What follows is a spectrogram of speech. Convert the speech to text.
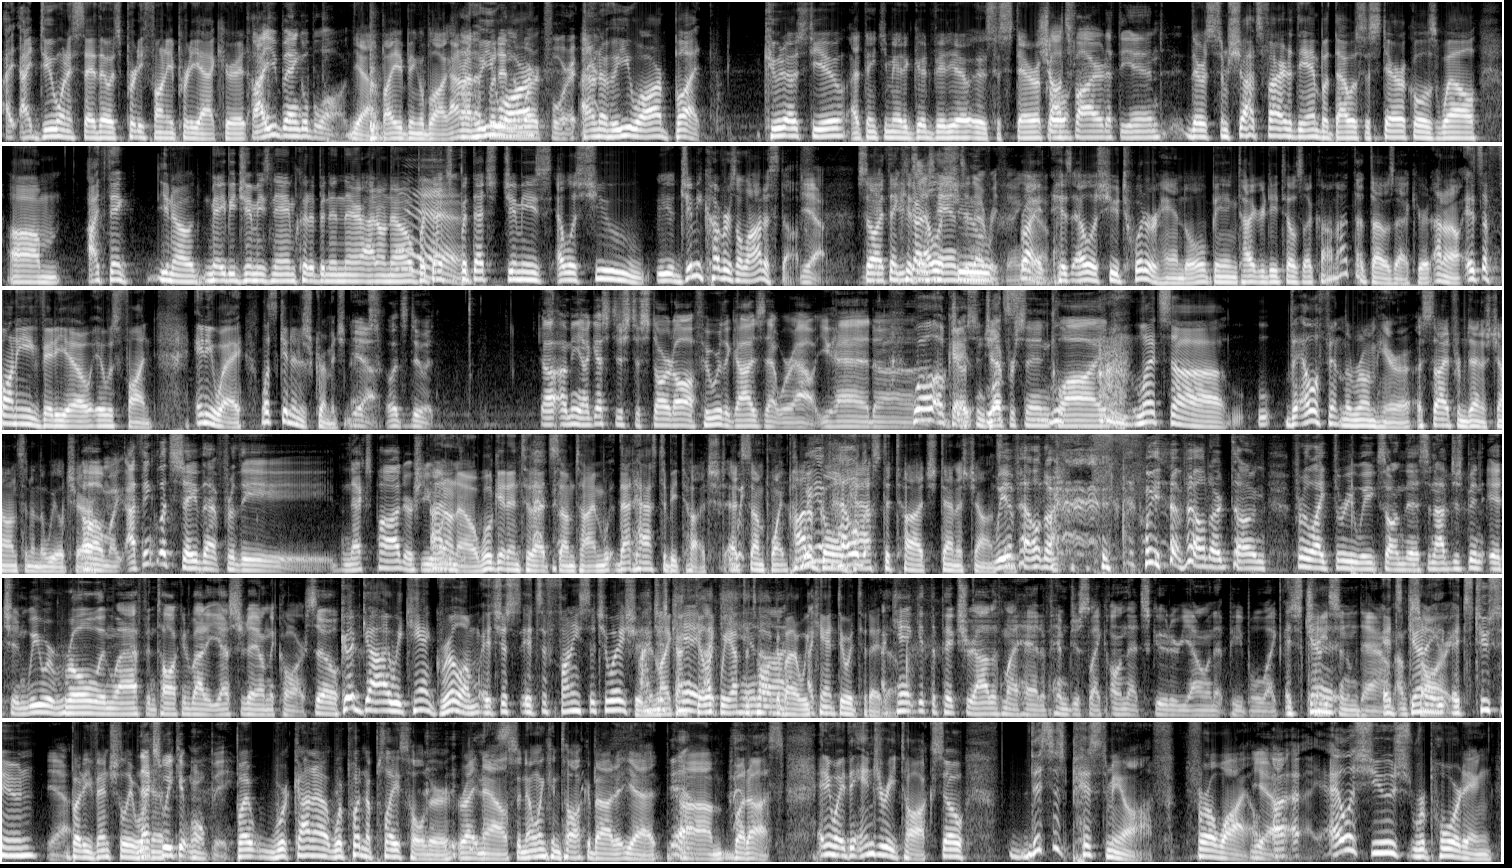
I, I do want to say though it's pretty funny, pretty accurate. Bayou Bengal blog. Yeah, Bayou Bingo Blog. I don't know who put you in the are. work for it. I don't know who you are, but kudos to you. I think you made a good video. It was hysterical. Shots fired at the end. There's some shots fired at the end, but that was hysterical as well. Um, I think you know maybe Jimmy's name could have been in there. I don't know, but that's Yeah. but that's Jimmy's LSU. Jimmy covers a lot of stuff. Yeah. So I think He's his got his LSU, hands in everything, right? yeah. His LSU Twitter handle being TigerDetails.com. I thought that was accurate. I don't know. It's a funny video. It was fun. Anyway, let's get into scrimmage notes. Yeah, let's do it. Uh, I mean, I guess just to start off, who were the guys that were out? You had uh, Well, okay, Justin let's- Jefferson, Clyde. Let's uh the elephant in the room here, aside from Dennis Johnson in the wheelchair. oh my! I think let's save that for the next pod, or should you? I don't know. We'll get into that sometime. that has to be touched at We- some point. Pot of Gold held- has to touch Dennis Johnson. We have held our we have held our tongue for like three weeks on this, and I've just been itching. We were rolling, laughing, talking about it yesterday on the car. So good guy. We can't grill him. It's just it's a funny situation, I and like I feel like I we have to talk cannot- about it. We I- can't do it today. I can't get the picture out of my head of him just like on that scooter yelling at people, like It's gonna, chasing them down. It's I'm gonna. sorry. It's too soon. Yeah. But eventually, we're Next gonna, week it won't be. But we're kind of we're putting a placeholder right now, so no one can talk about it yet. Yeah. Um, but us. Anyway, the injury talk. So this has pissed me off for a while. Yeah. Uh, LSU's reporting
